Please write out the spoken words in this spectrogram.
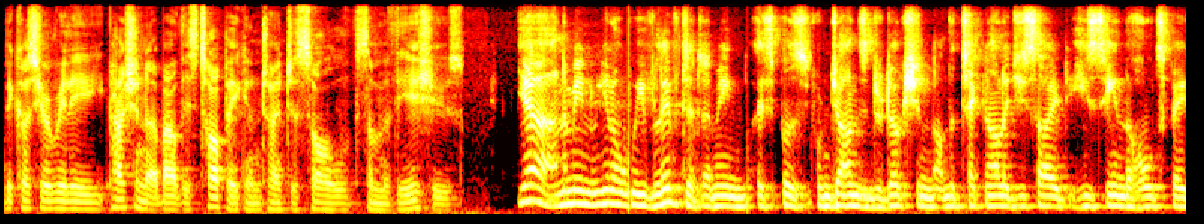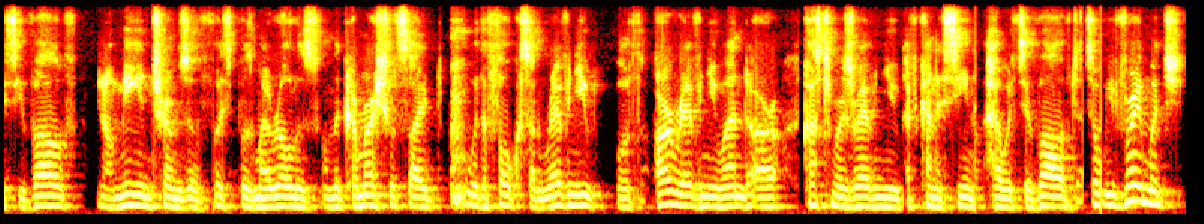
because you're really passionate about this topic and trying to solve some of the issues. Yeah, and I mean, you know, we've lived it. I mean, I suppose from John's introduction on the technology side, he's seen the whole space evolve. You know, me in terms of, I suppose, my role is on the commercial side with a focus on revenue, both our revenue and our customers' revenue. I've kind of seen how it's evolved. So we very much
